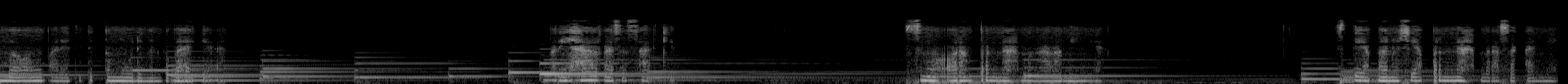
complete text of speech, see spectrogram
membawamu pada titik temu dengan kebahagiaan. Perihal rasa sakit. Semua orang pernah mengalaminya. Setiap manusia pernah merasakannya.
